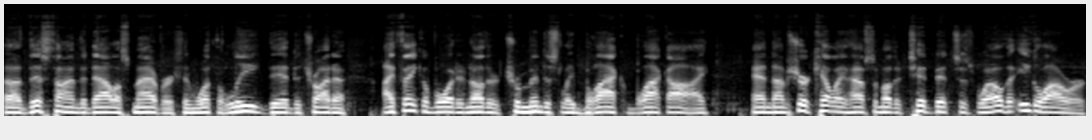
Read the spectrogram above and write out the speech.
uh, this time the Dallas Mavericks, and what the league did to try to, I think, avoid another tremendously black, black eye. And I'm sure Kelly will have some other tidbits as well. The Eagle Hour,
